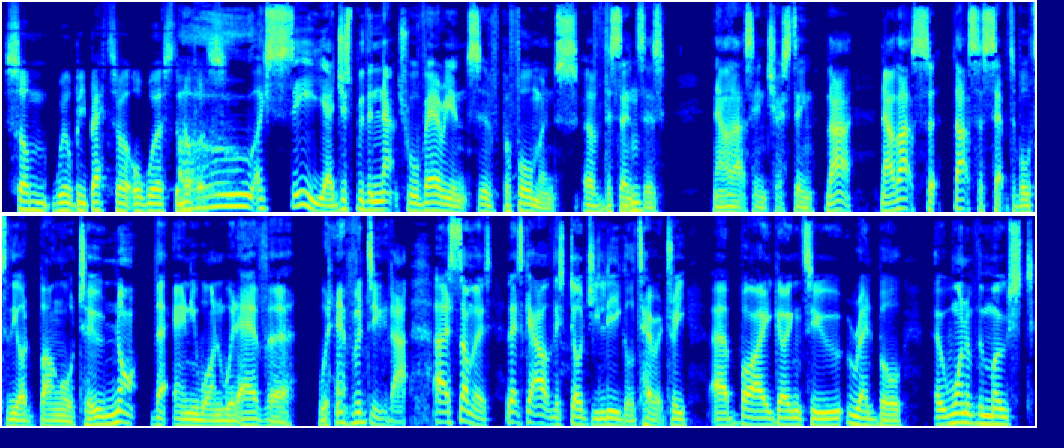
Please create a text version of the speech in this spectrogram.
Some will be better or worse than oh, others. Oh, I see. Yeah, just with the natural variance of performance of the mm-hmm. sensors. Mm-hmm. Now that's interesting. That now that's that's susceptible to the odd bung or two. Not that anyone would ever would ever do that. Uh, Summers, let's get out of this dodgy legal territory uh, by going to Red Bull uh, one of the most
